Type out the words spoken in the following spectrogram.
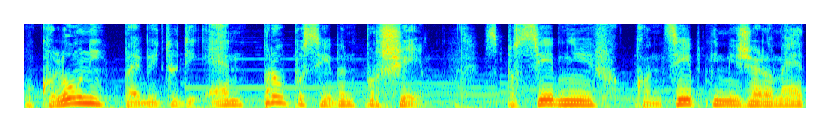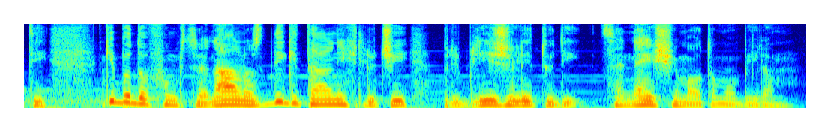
V koloni pa je bil tudi en prav poseben Porsche s posebnimi konceptnimi žarometi, ki bodo funkcionalnost digitalnih luči približali tudi cenejšim avtomobilom.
